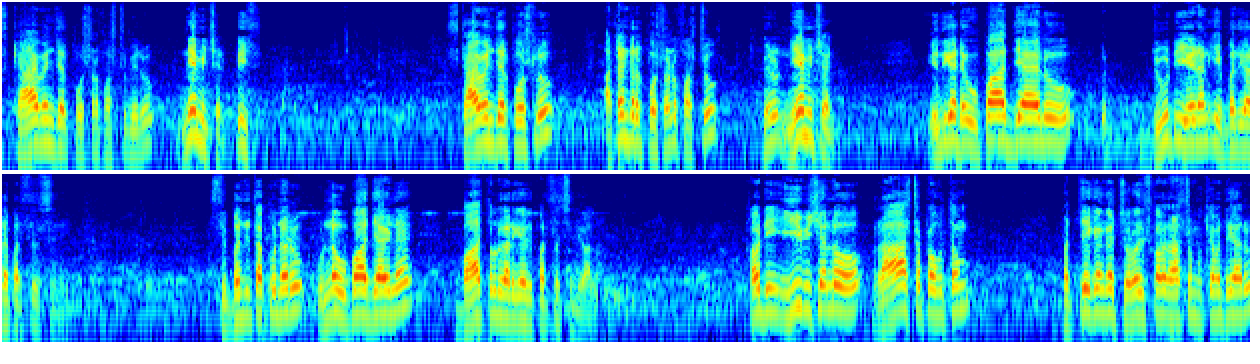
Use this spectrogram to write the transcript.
స్కావెంజర్ పోస్టులు ఫస్ట్ మీరు నియమించండి ప్లీజ్. స్కావెంజర్ పోస్టులు అటెండర్ పోస్టులను ఫస్ట్ మీరు నియమించండి. ఎందుకంటే ఉపాధ్యాయులు డ్యూటీ చేయడానికి ఇబ్బంది కాని పరిస్థితి వస్తుంది. సిబ్బంది తక్కువ ఉన్నారు ఉన్న ఉపాధ్యాయులే బాత్రూమ్లు కడిగే పరిస్థితి వచ్చింది వాళ్ళ కాబట్టి ఈ విషయంలో రాష్ట్ర ప్రభుత్వం ప్రత్యేకంగా చొరవ తీసుకోవాలి. రాష్ట్ర ముఖ్యమంత్రి గారు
